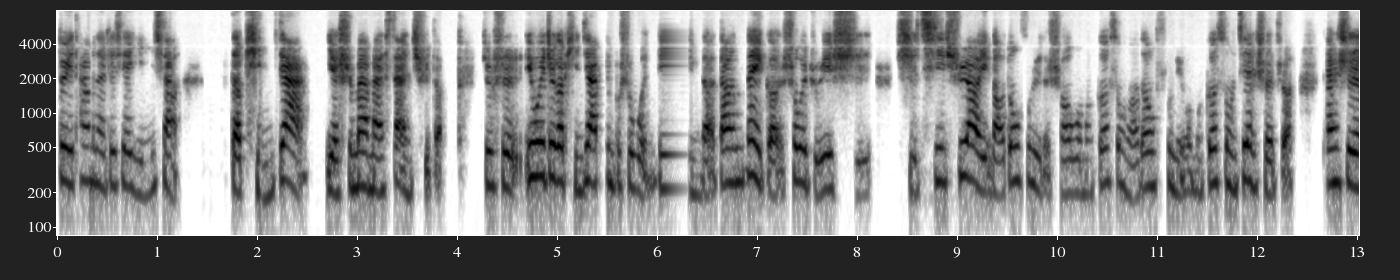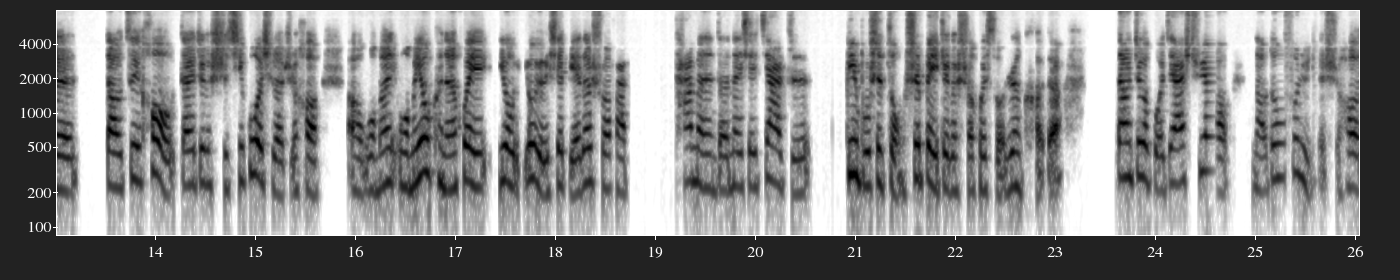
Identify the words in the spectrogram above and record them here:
对他们的这些影响的评价也是慢慢散去的，就是因为这个评价并不是稳定的。当那个社会主义时时期需要劳动妇女的时候，我们歌颂劳动妇女，我们歌颂建设者，但是。到最后，在这个时期过去了之后，呃，我们我们又可能会又又有一些别的说法，他们的那些价值并不是总是被这个社会所认可的。当这个国家需要劳动妇女的时候，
